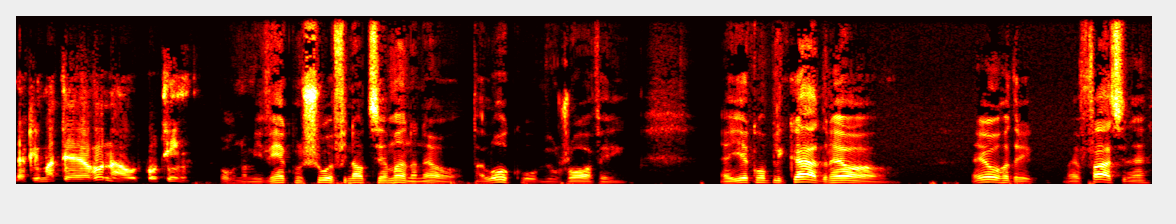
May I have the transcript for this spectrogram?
Da Climaterra, Ronaldo Coutinho. Pô, não me venha com chuva final de semana, né? Ó. Tá louco, meu jovem? Aí é complicado, né? Ó. Eu, Rodrigo, não é fácil, né?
